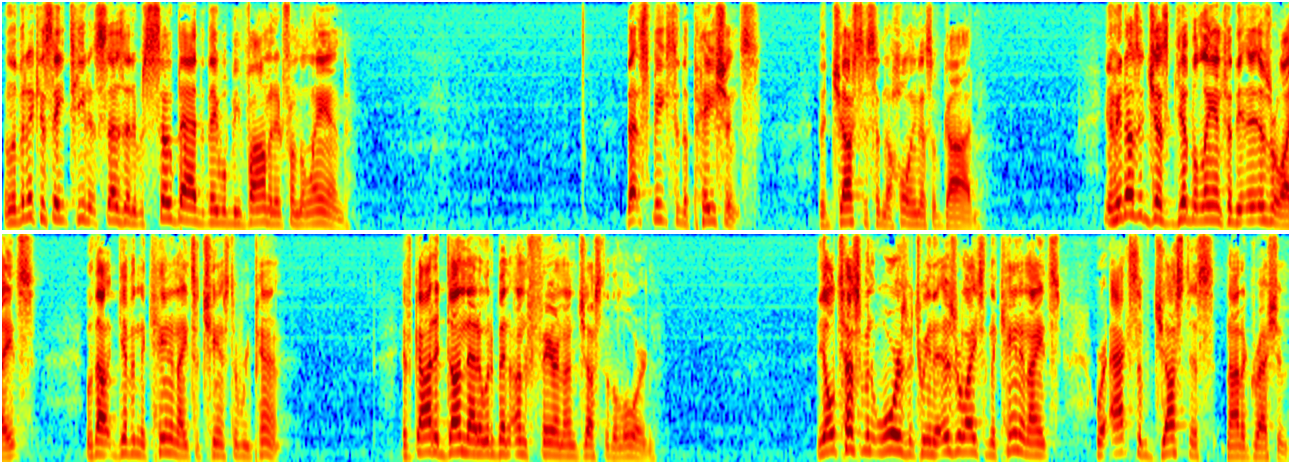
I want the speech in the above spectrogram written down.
In Leviticus 18, it says that it was so bad that they will be vomited from the land. That speaks to the patience, the justice, and the holiness of God. You know, He doesn't just give the land to the Israelites without giving the Canaanites a chance to repent. If God had done that, it would have been unfair and unjust to the Lord. The Old Testament wars between the Israelites and the Canaanites were acts of justice, not aggression.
